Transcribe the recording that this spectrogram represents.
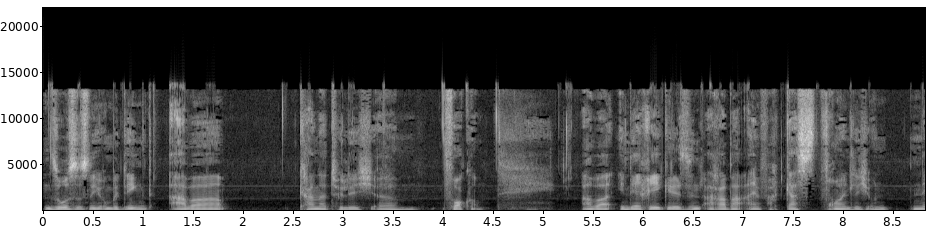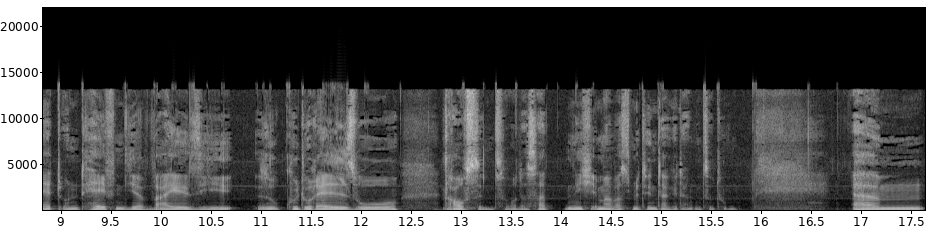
So ist es nicht unbedingt, aber kann natürlich ähm, vorkommen. Aber in der Regel sind Araber einfach gastfreundlich und nett und helfen dir, weil sie so kulturell so drauf sind. So, das hat nicht immer was mit Hintergedanken zu tun. Ähm,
